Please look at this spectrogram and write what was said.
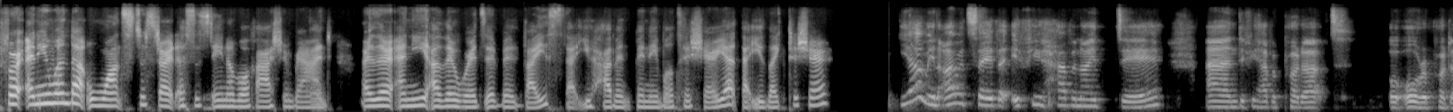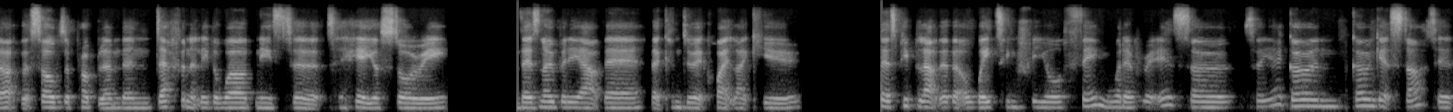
for anyone that wants to start a sustainable fashion brand are there any other words of advice that you haven't been able to share yet that you'd like to share yeah i mean i would say that if you have an idea and if you have a product or, or a product that solves a problem, then definitely the world needs to, to hear your story. There's nobody out there that can do it quite like you. There's people out there that are waiting for your thing, whatever it is. So so yeah, go and go and get started.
